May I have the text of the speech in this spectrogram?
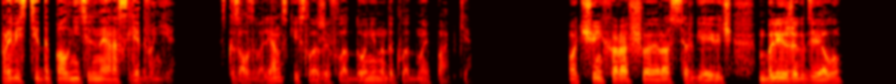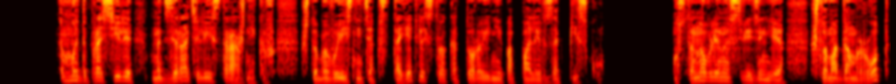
провести дополнительное расследование, сказал Зволянский, сложив ладони на докладной папке. Очень хорошо, Ирас Сергеевич. Ближе к делу. Мы допросили надзирателей и стражников, чтобы выяснить обстоятельства, которые не попали в записку. Установлено сведения, что мадам Рот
